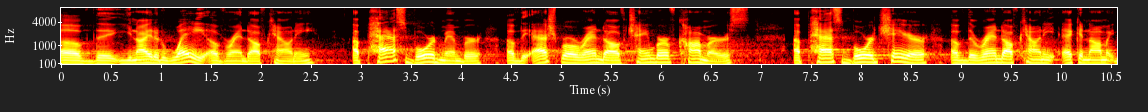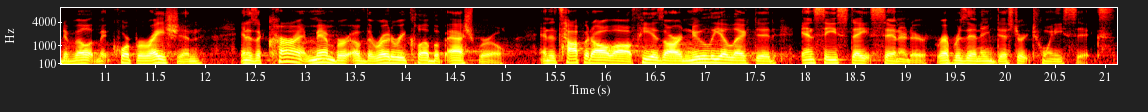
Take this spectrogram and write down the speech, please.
of the United Way of Randolph County, a past board member of the Asheboro Randolph Chamber of Commerce, a past board chair of the Randolph County Economic Development Corporation, and is a current member of the Rotary Club of Asheboro. And to top it all off, he is our newly elected NC State Senator representing District 26.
